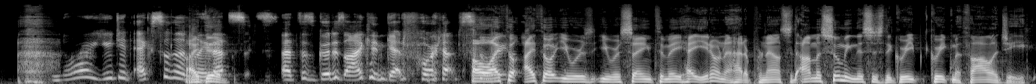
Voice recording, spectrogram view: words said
no, you did excellently. I did. That's that's as good as I can get for it. Absolutely. Oh, I thought I thought you were you were saying to me, "Hey, you don't know how to pronounce it." I'm assuming this is the Greek Greek mythology.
